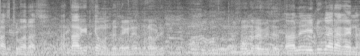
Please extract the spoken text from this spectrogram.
কাস্টমার আছে। আর টার্গেট কেমন বেচা কিনের মোটামুটি? পনেরোর ভিতরে। তাহলে এইটুকু আর আগায় না?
